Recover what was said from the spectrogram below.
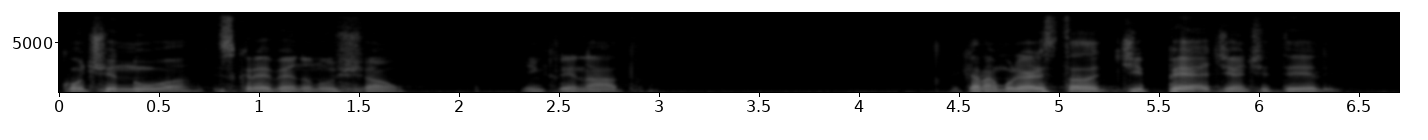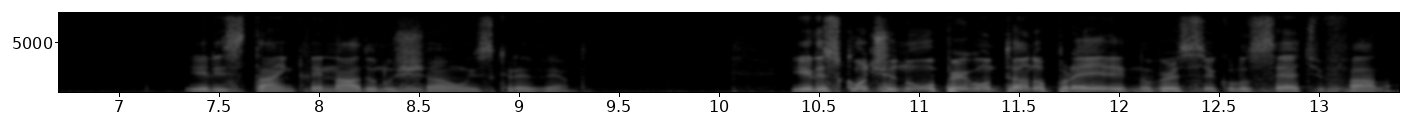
continua escrevendo no chão, inclinado. Aquela mulher está de pé diante dele, e ele está inclinado no chão escrevendo. E eles continuam perguntando para ele, no versículo 7 fala.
